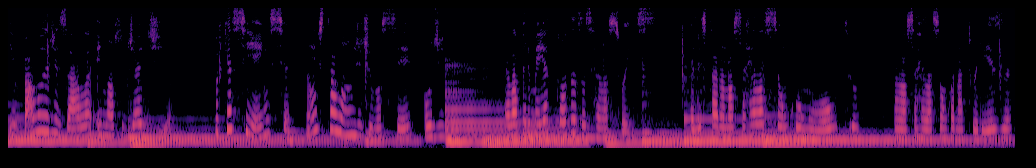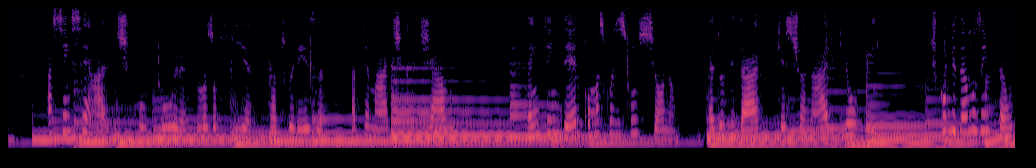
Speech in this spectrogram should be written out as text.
e valorizá-la em nosso dia a dia, porque a ciência não está longe de você ou de mim. Ela permeia todas as relações. Ela está na nossa relação com o outro, nossa relação com a natureza. A ciência é arte, cultura, filosofia, natureza, matemática, diálogo. É entender como as coisas funcionam, é duvidar, questionar e ouvir. Te convidamos então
